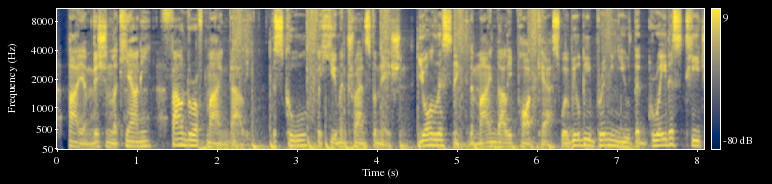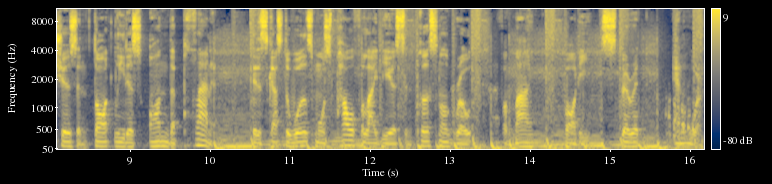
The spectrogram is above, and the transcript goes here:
Hi, I'm Vishen Lakhiani, founder of Mindvalley, the school for human transformation. You're listening to the Mindvalley podcast, where we'll be bringing you the greatest teachers and thought leaders on the planet to discuss the world's most powerful ideas in personal growth for mind, body, spirit, and work.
